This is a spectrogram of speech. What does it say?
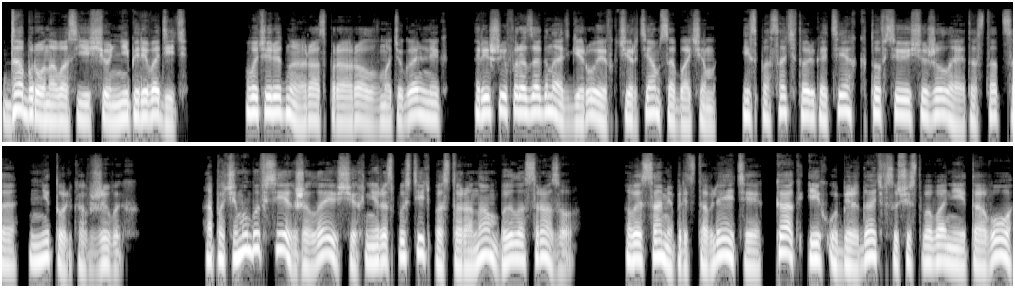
Добро на вас еще не переводить». В очередной раз проорал в матюгальник, решив разогнать героев к чертям собачьим и спасать только тех, кто все еще желает остаться не только в живых. А почему бы всех желающих не распустить по сторонам было сразу? Вы сами представляете, как их убеждать в существовании того,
